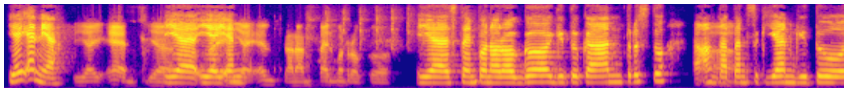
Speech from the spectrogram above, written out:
IAIN ya? IAIN, ya. Iya, IAIN. IAIN sekarang Stan Ponorogo. Iya, Stan Ponorogo gitu kan. Terus tuh angkatan sekian gitu.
